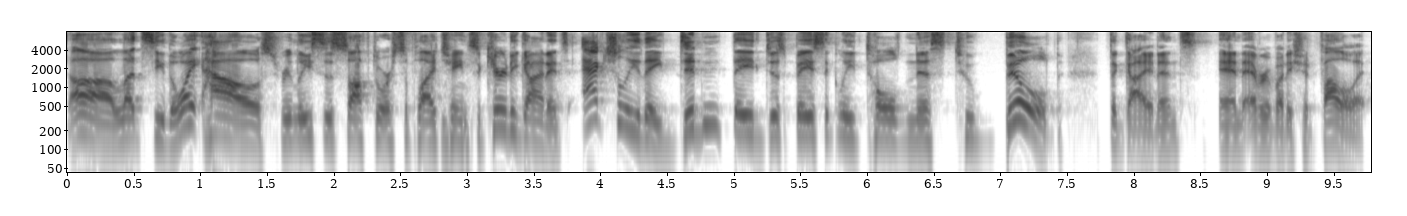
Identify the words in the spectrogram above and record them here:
uh, let's see. The White House releases software supply chain security guidance. Actually, they didn't. They just basically told NIST to build the guidance and everybody should follow it.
